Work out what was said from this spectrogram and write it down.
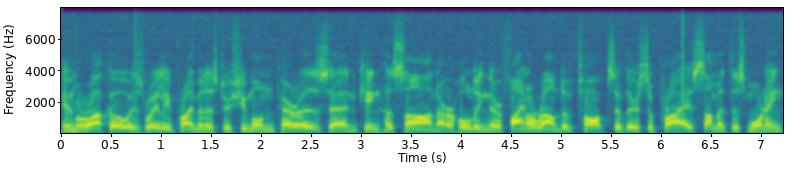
In Morocco, Israeli Prime Minister Shimon Peres and King Hassan are holding their final round of talks of their surprise summit this morning.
